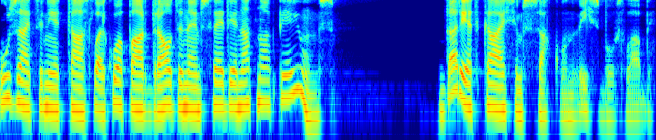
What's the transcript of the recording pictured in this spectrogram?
Uzaiciniet tās, lai kopā ar draudzenēm svētdien atnāk pie jums. Dariet, kā es jums saku, un viss būs labi.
